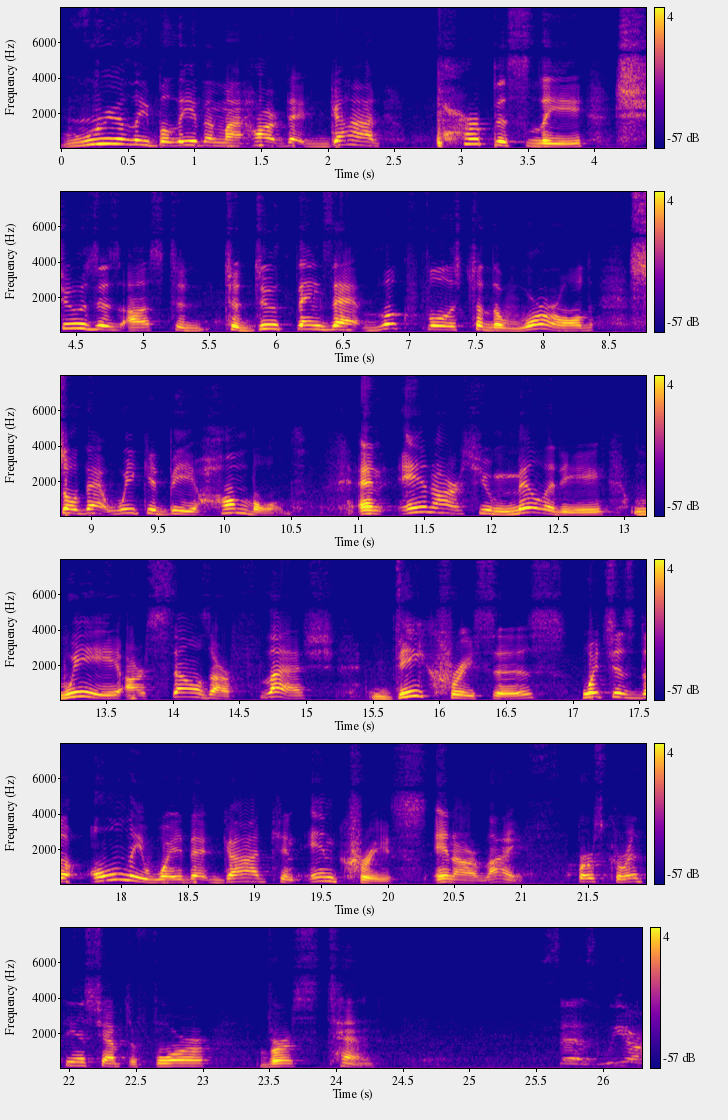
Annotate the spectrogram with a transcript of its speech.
really believe in my heart that God purposely chooses us to, to do things that look foolish to the world so that we could be humbled And in our humility, we ourselves, our flesh, decreases, which is the only way that God can increase in our life. 1 Corinthians chapter 4 verse 10 says, "We are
